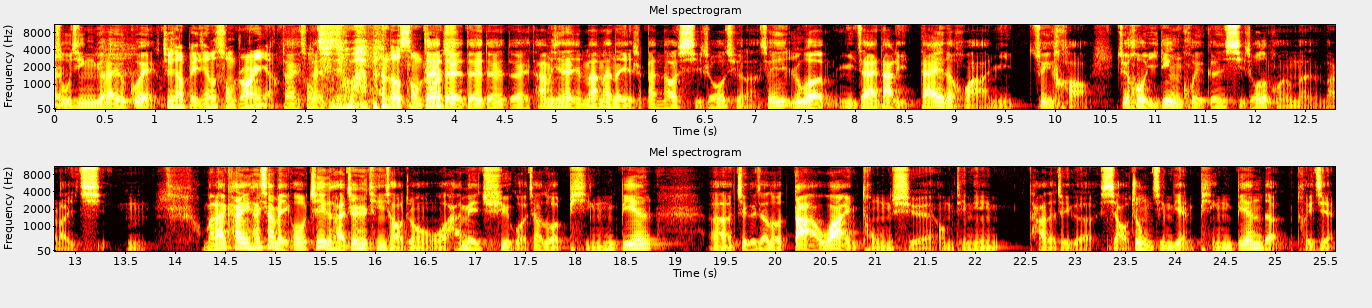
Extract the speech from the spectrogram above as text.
租金越来越贵，就像北京的宋庄一样，对，从七九八搬到宋庄，对对对对对，他们现在就慢慢的也是搬到喜洲去了。所以如果你在大理待的话，你最好最后一定会跟喜洲的朋友们玩到一起。嗯，我们来看一看下面哦，这个还真是挺小众，我还没去过，叫做平边。呃，这个叫做大外同学，我们听听他的这个小众景点平边的推荐。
